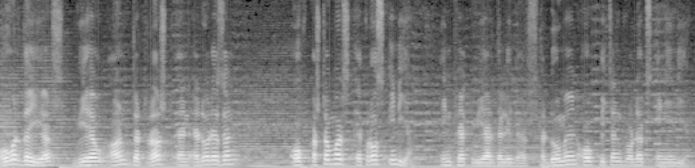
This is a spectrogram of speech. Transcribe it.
Over the years, we have earned the trust and adoration of customers across India. In fact, we are the leaders, the domain of kitchen products in India.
